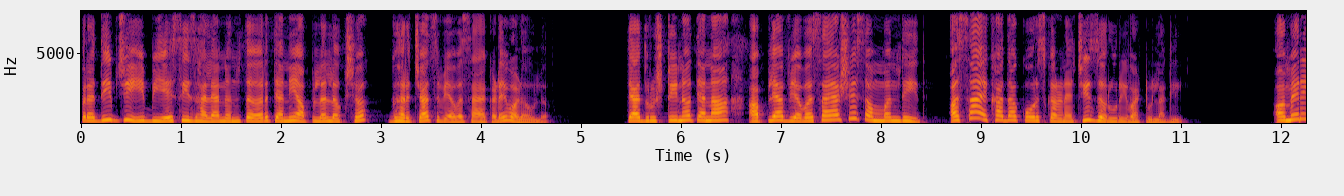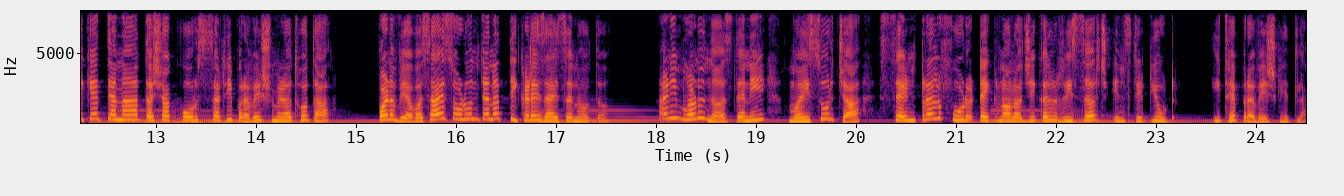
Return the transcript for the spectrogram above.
प्रदीपजी बीएससी झाल्यानंतर त्यांनी आपलं लक्ष घरच्याच व्यवसायाकडे वळवलं. त्या दृष्टीनं त्यांना आपल्या व्यवसायाशी संबंधित असा एखादा कोर्स करण्याची जरुरी वाटू लागली. अमेरिकेत त्यांना तशा कोर्ससाठी प्रवेश मिळत होता पण व्यवसाय सोडून त्यांना तिकडे जायचं नव्हतं. आणि म्हणूनच त्यांनी म्हैसूरच्या central food technological research institute इथे प्रवेश घेतला.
